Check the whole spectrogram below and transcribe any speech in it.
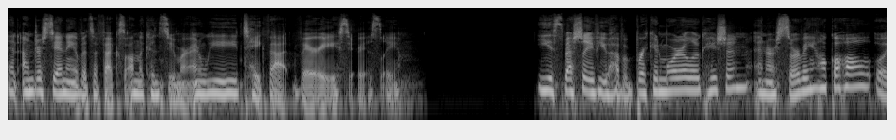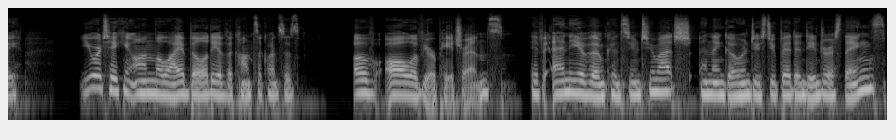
and understanding of its effects on the consumer, and we take that very seriously. Especially if you have a brick and mortar location and are serving alcohol, oy, you are taking on the liability of the consequences of all of your patrons. If any of them consume too much and then go and do stupid and dangerous things,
